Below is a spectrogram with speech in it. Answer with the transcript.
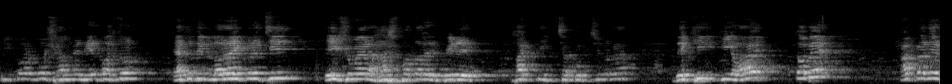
কি করব? সামনে নির্বাচন। এতদিন লড়াই করেছি। এই সময় আর হাসপাতালের বেডে থাকতে ইচ্ছা করছিল না। দেখি কি হয়। তবে আপনাদের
